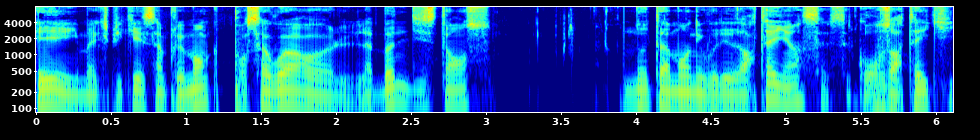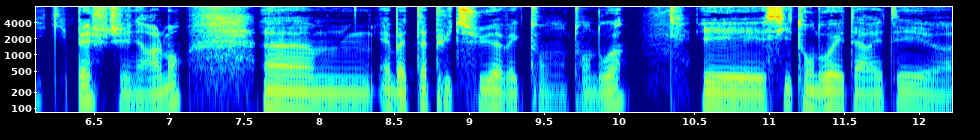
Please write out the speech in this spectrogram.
Et il m'a expliqué simplement que pour savoir la bonne distance notamment au niveau des orteils, hein, c'est gros orteils qui, qui pêchent généralement, euh, et ben, tu appuies dessus avec ton, doigt. Et si ton doigt est arrêté, euh,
